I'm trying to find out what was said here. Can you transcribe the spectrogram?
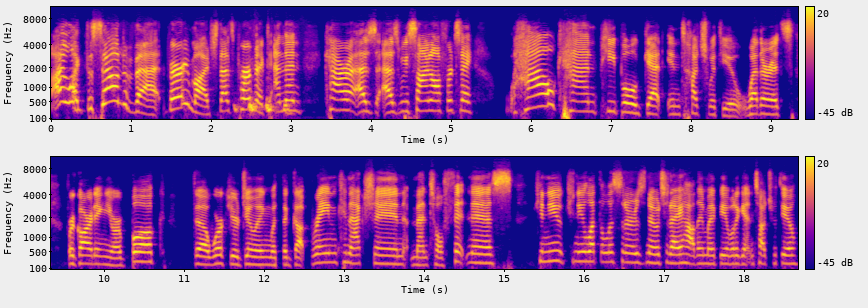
I like the sound of that very much. That's perfect. and then, Cara, as as we sign off for today, how can people get in touch with you? Whether it's regarding your book, the work you're doing with the gut brain connection, mental fitness. Can you can you let the listeners know today how they might be able to get in touch with you?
